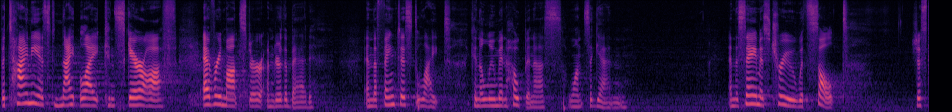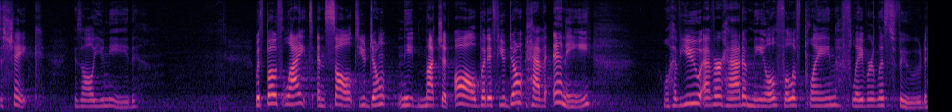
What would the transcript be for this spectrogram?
The tiniest nightlight can scare off every monster under the bed, and the faintest light can illumine hope in us once again. And the same is true with salt. Just a shake is all you need. With both light and salt, you don't need much at all, but if you don't have any, well, have you ever had a meal full of plain, flavorless food?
